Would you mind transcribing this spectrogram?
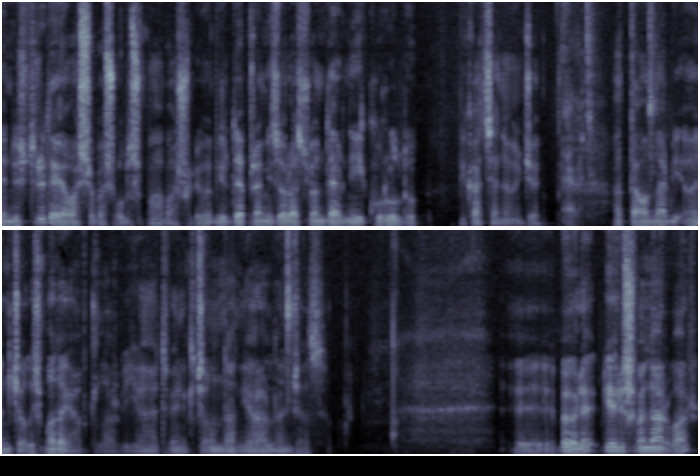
endüstri de yavaş yavaş oluşmaya başlıyor. Bir deprem izolasyon derneği kuruldu birkaç sene önce. Evet. Hatta onlar bir ön çalışma da yaptılar bir yönetmenlik için. Ondan yararlanacağız. Ee, böyle gelişmeler var.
